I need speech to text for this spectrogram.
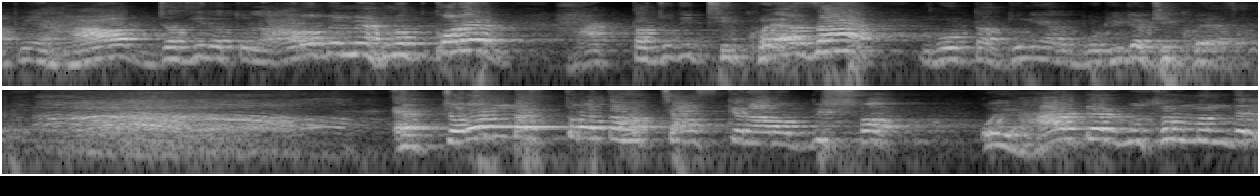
আপনি হার্ট জাজিরাতুল আরবে মেহনত করেন হার্টটা যদি ঠিক হয়ে যায়, গোটা দুনিয়ার বডিটা ঠিক হয়ে যাবে। এর চরম বাস্তবতা হচ্ছে আজকের আরব বিশ্ব। ওই হার্টের মুসলমানদের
